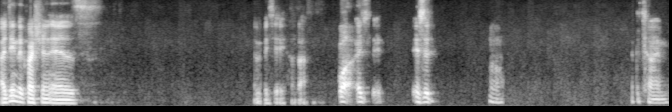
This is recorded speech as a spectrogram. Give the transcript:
I think the question is. Let me see. Hold on. Well, is it, is it, well, at the time,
